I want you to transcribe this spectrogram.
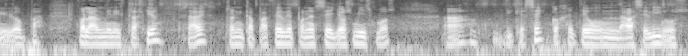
Europa por la administración, ¿sabes? Son incapaces de ponerse ellos mismos a, que sé, cógete una base Linux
